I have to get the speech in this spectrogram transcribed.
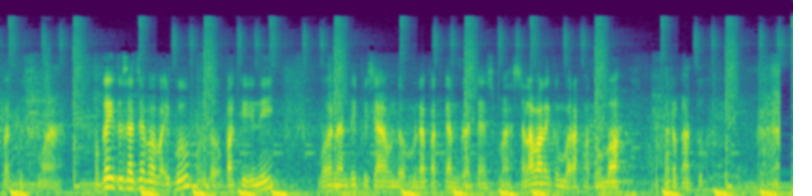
Bapak Ibu semua. Oke, itu saja Bapak Ibu untuk pagi ini. Mohon nanti bisa untuk mendapatkan perhatian semua. Assalamualaikum warahmatullahi wabarakatuh.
